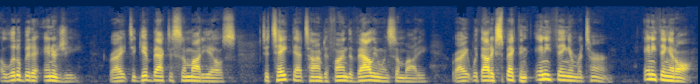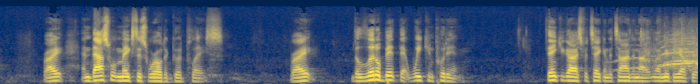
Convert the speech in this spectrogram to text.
a little bit of energy, right, to give back to somebody else, to take that time to find the value in somebody right? Without expecting anything in return, anything at all, right? And that's what makes this world a good place, right? The little bit that we can put in. Thank you guys for taking the time tonight and let me be up there.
